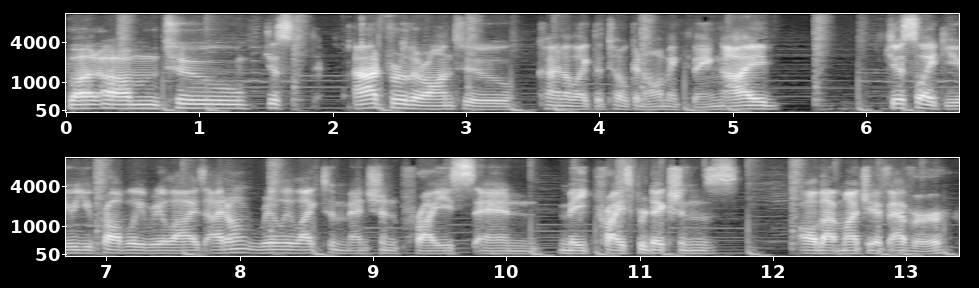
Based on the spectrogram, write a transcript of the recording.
But um, to just add further on to kind of like the tokenomic thing, I just like you, you probably realize I don't really like to mention price and make price predictions all that much, if ever.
